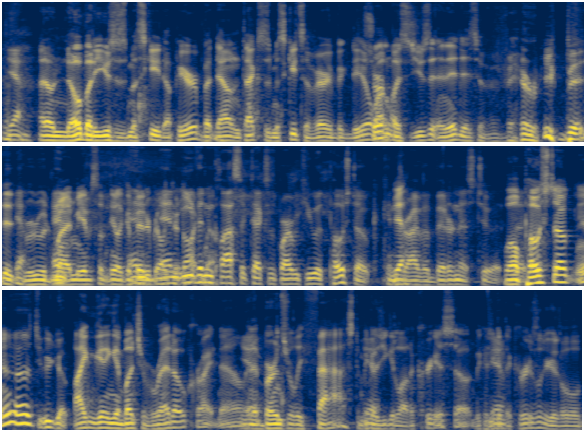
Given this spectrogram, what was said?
Yeah. I know nobody uses mesquite up here, but down in Texas, mesquite's a very big deal. A lot of places use it, and it is a very bitter. Yeah. It would And- remind me of something like a bitter and. Like and even classic Texas barbecue with post oak can Yeah. drive a bitterness to it. Well, post oak, yeah, it's- I'm getting a bunch of red oak right now, and it burns really fast. Because you get a lot of creosote, because you get the creosote, you get a little,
